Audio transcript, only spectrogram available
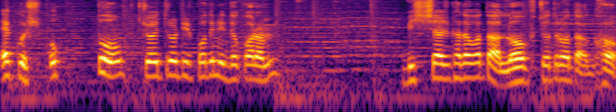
একুশ, উক্ত চরিত্রটির প্রতিনিধিত্বকরণ বিশ্বাসঘাতকতা লোভ চতুরতা ঘ।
